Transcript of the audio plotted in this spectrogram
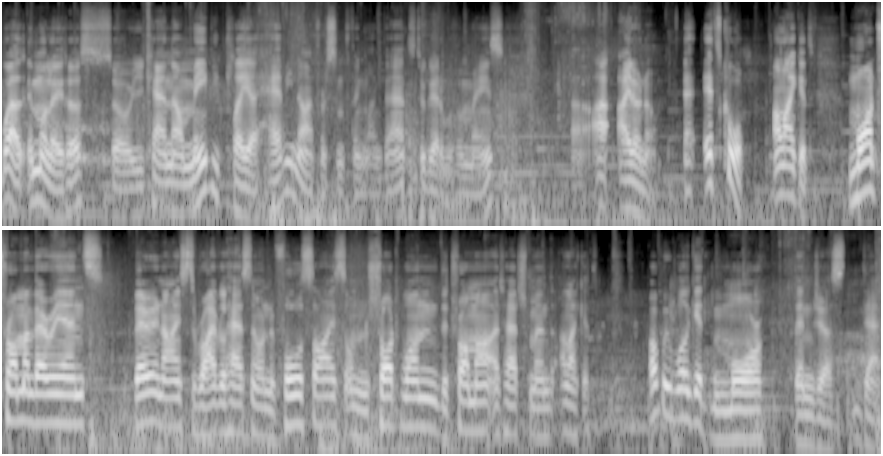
well, immolators. So you can now maybe play a heavy knife or something like that together with a mace. Uh, I, I don't know. It's cool. I like it. More trauma variants. Very nice. The rival has now on the full size. On the short one, the trauma attachment. I like it. Hope we will get more than just that.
